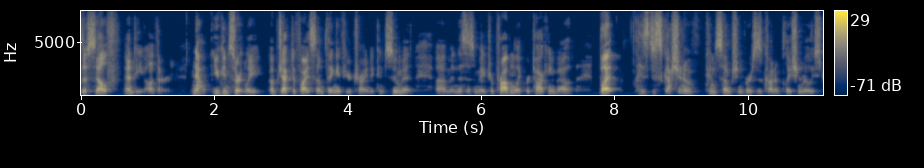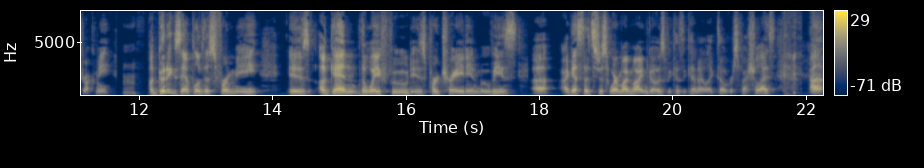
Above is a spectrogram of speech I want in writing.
the self and the other. Now, you can certainly objectify something if you're trying to consume it, um, and this is a major problem, like we're talking about. But his discussion of consumption versus contemplation really struck me. Mm. A good example of this for me is, again, the way food is portrayed in movies. Uh, I guess that's just where my mind goes because, again, I like to over specialize. Uh,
